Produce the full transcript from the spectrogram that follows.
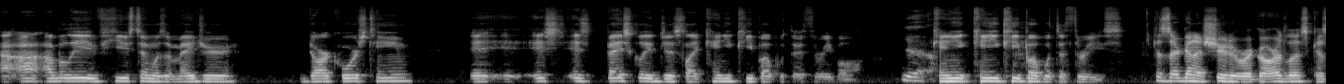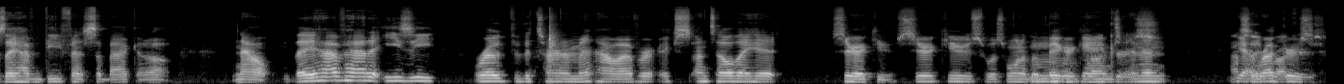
I, I I believe Houston was a major dark horse team. It, it, it's it's basically just like can you keep up with their three ball? Yeah. Can you can you keep up with the threes? Because they're going to shoot it regardless because they have defense to back it up. Now, they have had an easy road through the tournament, however, ex- until they hit Syracuse. Syracuse was one of the Mm, bigger games, Rutgers. and then I Yeah, say Rutgers.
